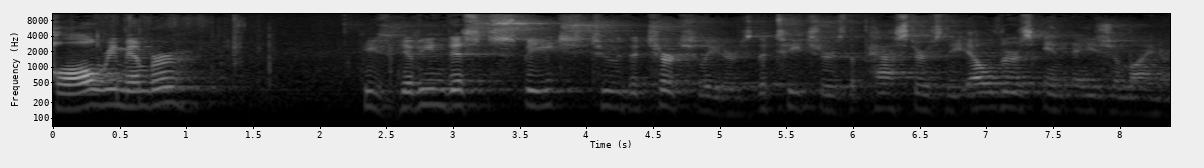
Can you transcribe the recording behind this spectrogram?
Paul, remember, he's giving this speech to the church leaders, the teachers, the pastors, the elders in Asia Minor.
